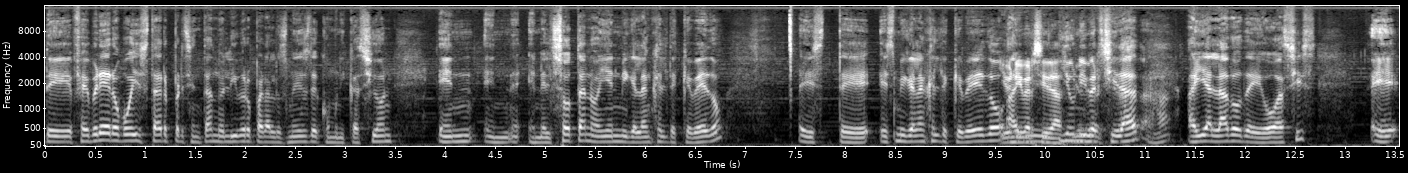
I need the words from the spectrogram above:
de febrero voy a estar presentando el libro para los medios de comunicación en, en- en el sótano, ahí en Miguel Ángel de Quevedo. Este es Miguel Ángel de Quevedo Y ahí- universidad. y universidad, Ajá. ahí al lado de Oasis. eh,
